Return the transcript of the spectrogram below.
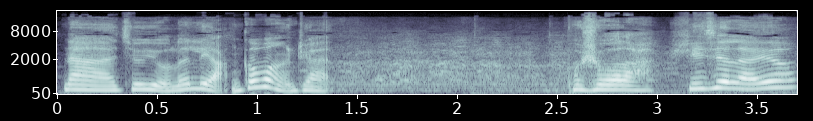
那就有了两个网站。不说了，谁先来呀？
